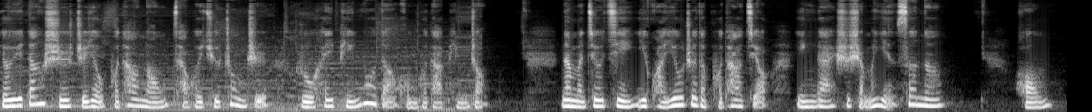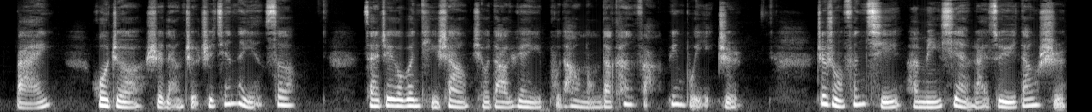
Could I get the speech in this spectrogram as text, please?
由于当时只有葡萄农才会去种植如黑皮诺等红葡萄品种，那么究竟一款优质的葡萄酒应该是什么颜色呢？红、白，或者是两者之间的颜色？在这个问题上，修道院与葡萄农的看法并不一致。这种分歧很明显来自于当时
